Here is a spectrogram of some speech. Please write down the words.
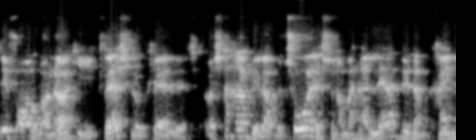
det foregår nok i klasselokalet, og så har vi laboratorier, så når man har lært lidt omkring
